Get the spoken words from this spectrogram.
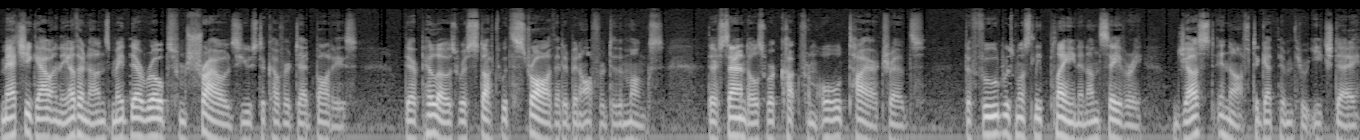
Mae Chee Kaew and the other nuns made their robes from shrouds used to cover dead bodies. Their pillows were stuffed with straw that had been offered to the monks. Their sandals were cut from old tire treads. The food was mostly plain and unsavory, just enough to get them through each day.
